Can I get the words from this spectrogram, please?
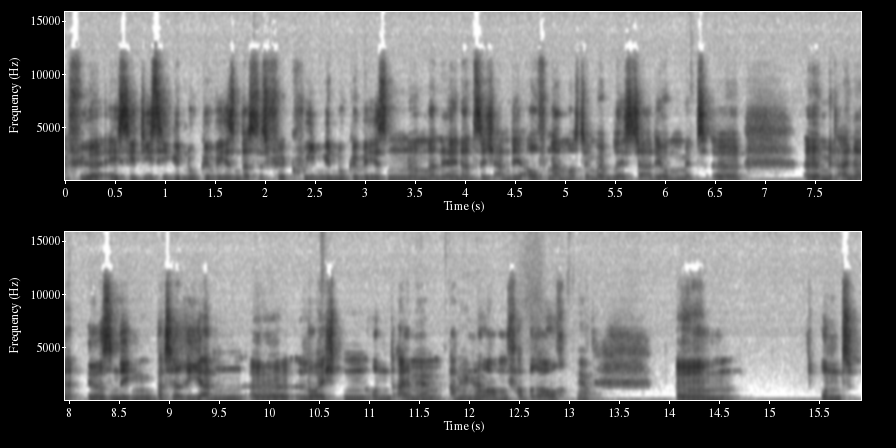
für ACDC genug gewesen, das ist für Queen genug gewesen. Ne? Man erinnert sich an die Aufnahmen aus dem Wembley Stadium mit, äh, äh, mit einer irrsinnigen Batterie an äh, Leuchten und einem Ja, abnormen Verbrauch. Ja. Ähm, und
